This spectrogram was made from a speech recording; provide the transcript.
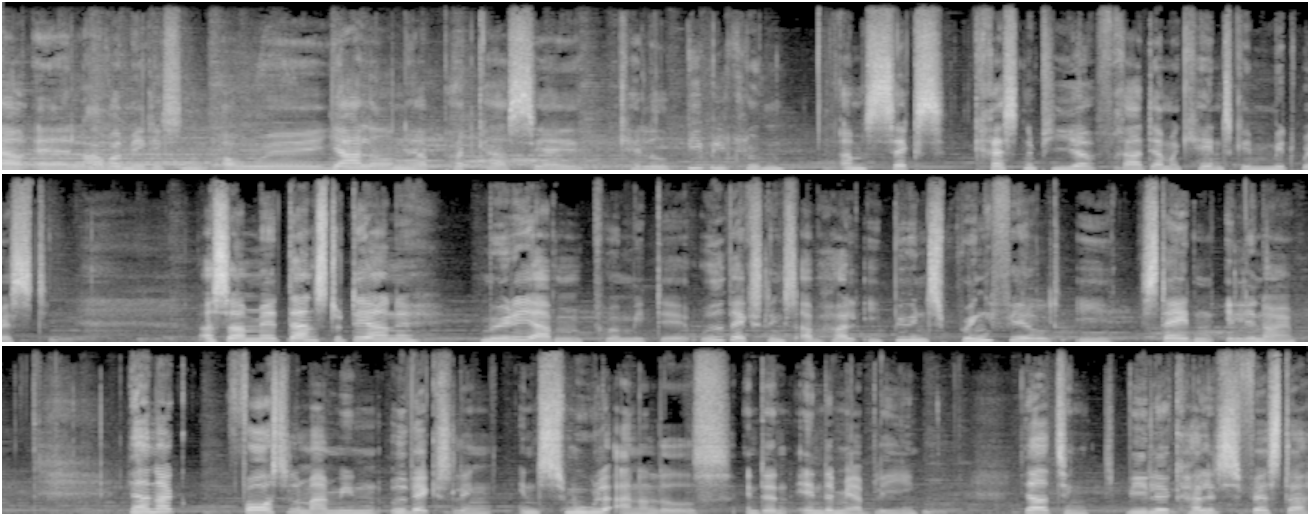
Navn er Laura Mikkelsen, og øh, jeg har lavet den her podcast-serie kaldet Bibelklubben om seks kristne piger fra det amerikanske Midwest. Og som øh, dansk studerende mødte jeg dem på mit øh, udvekslingsophold i byen Springfield i staten Illinois. Jeg havde nok forestillet mig min udveksling en smule anderledes, end den endte med at blive. Jeg havde tænkt vilde collegefester,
